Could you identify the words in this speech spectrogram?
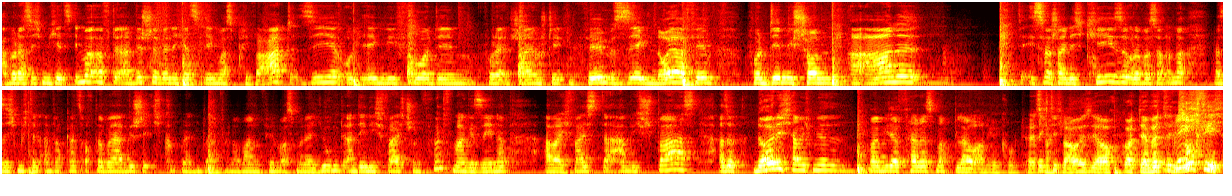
aber dass ich mich jetzt immer öfter erwische, wenn ich jetzt irgendwas privat sehe und irgendwie vor, dem, vor der Entscheidung steht, ein Film, es ist irgendein neuer Film, von dem ich schon erahne, ist wahrscheinlich Käse oder was auch immer, dass ich mich dann einfach ganz oft dabei erwische, ich gucke mir einfach nochmal einen Film aus meiner Jugend an, den ich vielleicht schon fünfmal gesehen habe, aber ich weiß, da habe ich Spaß. Also neulich habe ich mir mal wieder Ferris macht Blau angeguckt. Ferris macht Blau ist ja auch Gott, der wird Richtig. so viel,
